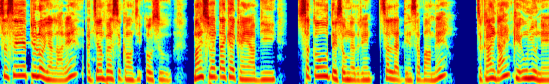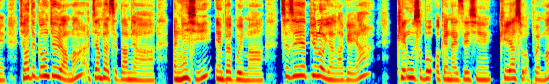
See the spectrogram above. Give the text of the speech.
စစ်စေးပြုတ်လို့ရန်လာတဲ့အကြံဖက်စစ်ကောင်စီအုပ်စုမိုင်းဆွဲတိုက်ခိုက်ခံရပြီး19ဦးသေဆုံးတဲ့တဲ့ရင်ဆက်လက်တင်ဆက်ပါမယ်။စကိုင်းတိုင်းခေဦးမြို့နယ်ရာတကုန်းကျွော်မှာအကြံဖက်စစ်သားများဟာအနိရှိအင်ဘက်ကွေမှာစစ်စေးပြုတ်လို့ရန်လာခဲ့ရာခင်ဦးစပို့ organization KSO အဖွဲ့မှ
